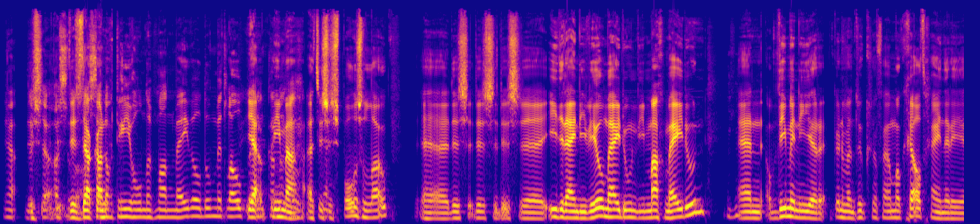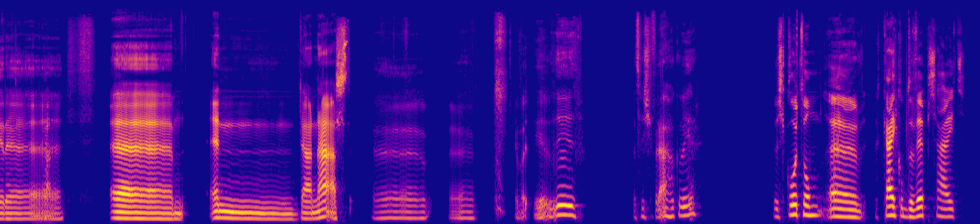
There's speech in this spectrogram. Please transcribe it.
Ja, Dus- dus, als, dus als daar kan- nog 300 man mee wil doen met lopen, Ja, dan kan prima. Het is Ja. een sponsorloop. Dus dus, dus iedereen die wil meedoen, die mag meedoen. Mhm. En op die manier kunnen we natuurlijk zoveel mogelijk geld genereren. Ja. Ehm, en daarnaast... ja, wat, was je vraag ook alweer? Dus kortom, kijk op de website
